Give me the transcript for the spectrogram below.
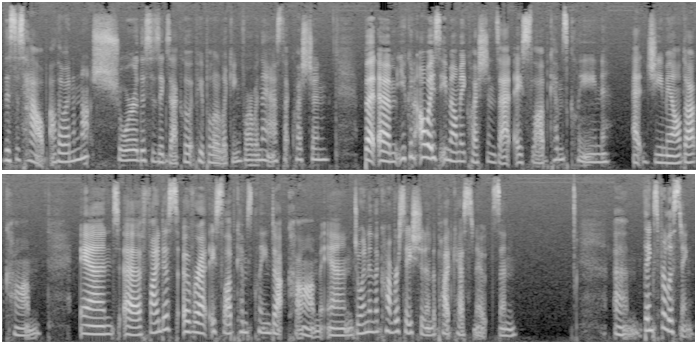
this is how, although I'm not sure this is exactly what people are looking for when they ask that question. But um, you can always email me questions at a slob comes clean at gmail.com. And uh, find us over at a and join in the conversation in the podcast notes. And um, thanks for listening.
